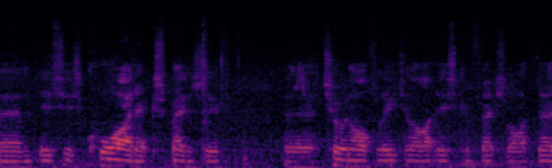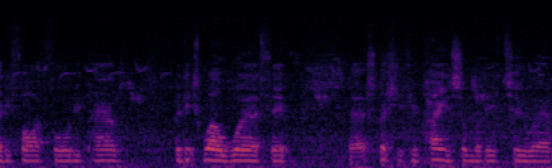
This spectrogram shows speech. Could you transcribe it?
Um, this is quite expensive. Uh, two and a half litre like this can fetch like 35 40 pounds but it's well worth it uh, especially if you're paying somebody to um,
